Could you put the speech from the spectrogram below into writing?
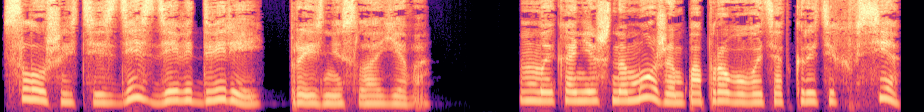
«Слушайте, здесь девять дверей», — произнесла Ева. «Мы, конечно, можем попробовать открыть их все,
